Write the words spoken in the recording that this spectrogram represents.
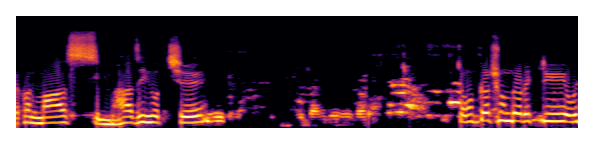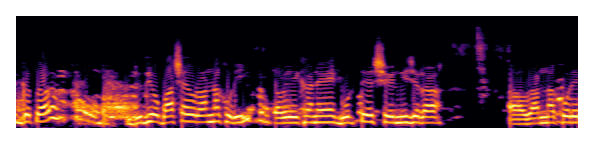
এখন মাছ ভাজি হচ্ছে। চমৎকার সুন্দর একটি অভিজ্ঞতা। যদিও বাসায়ও রান্না করি, তবে এখানে ঘুরতে এসে নিজেরা রান্না করে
